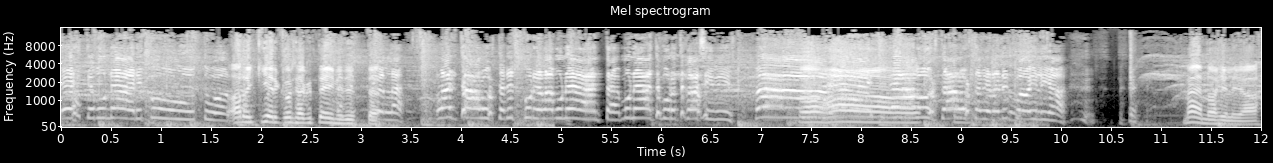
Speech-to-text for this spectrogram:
Ehkä mun ääni kuuluu tuolta! Ari Kirkko siellä kuin teinityttö. Kyllä! Laita alusta, nyt kuunnellaan mun ääntä! Mun ääntä vuodelta 85! Ahaa. Aa, hei, hei, alusta, alusta vielä, nyt mä oon hiljaa! Mä en oo hiljaa.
